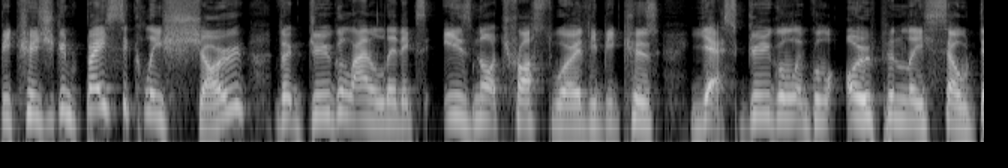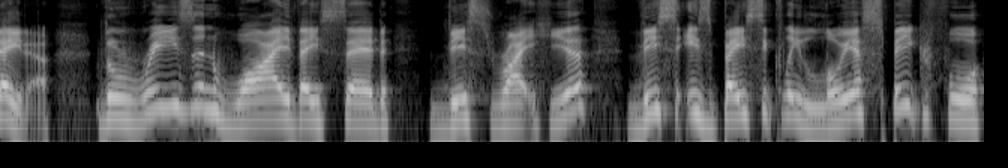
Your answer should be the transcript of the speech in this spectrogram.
because you can basically show that Google Analytics is not trustworthy because, yes, Google will openly sell data. The reason why they said this right here, this is basically lawyer speak for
